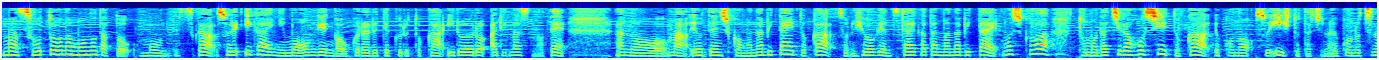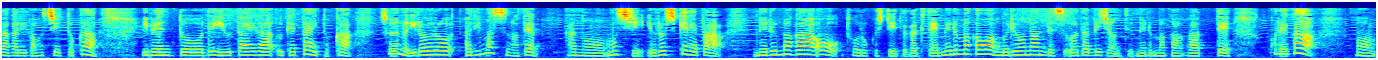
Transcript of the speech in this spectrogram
まあ、相当なものだと思うんですがそれ以外にも音源が送られてくるとかいろいろありますのであの、まあ、要点思考を学びたいとかその表現伝え方を学びたいもしくは友達が欲しいとか横のそういい人たちの横のつながりが欲しいとかイベントで優待が受けたいとかそういうのいろいろありますのであのもしよろしければメルマガを登録していただきたい。メルマガは無料なんです。和田ビジョンというメルマガがあってこれがまあ、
